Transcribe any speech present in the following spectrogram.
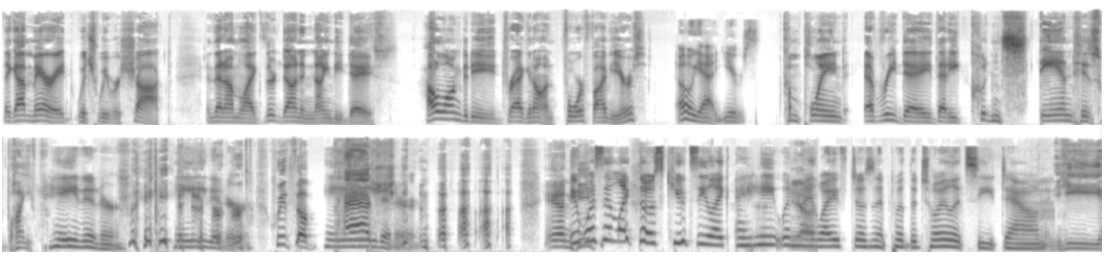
They got married, which we were shocked. And then I'm like, they're done in 90 days. How long did he drag it on? Four or five years? Oh yeah, years. Complained every day that he couldn't stand his wife. Hated her. Hated her. with a Hated passion. and It he, wasn't like those cutesy, like, I hate when my wife doesn't put the toilet seat down. Mm. he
